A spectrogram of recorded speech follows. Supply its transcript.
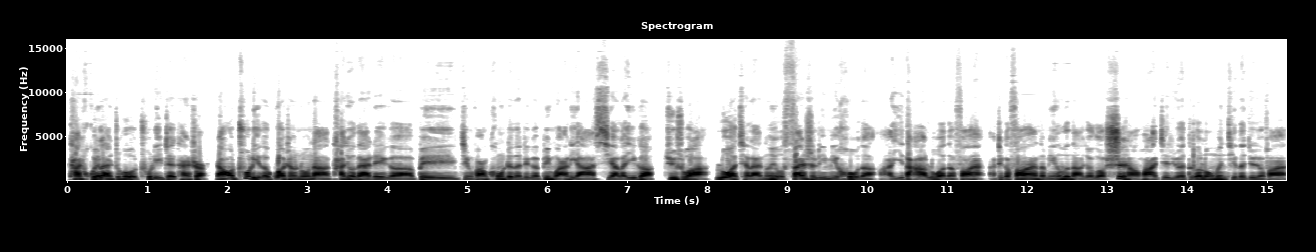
他回来之后处理这摊事儿，然后处理的过程中呢，他就在这个被警方控制的这个宾馆里啊，写了一个据说啊摞起来能有三十厘米厚的啊一大摞的方案。这个方案的名字呢叫做市场化解决德隆问题的解决方案。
